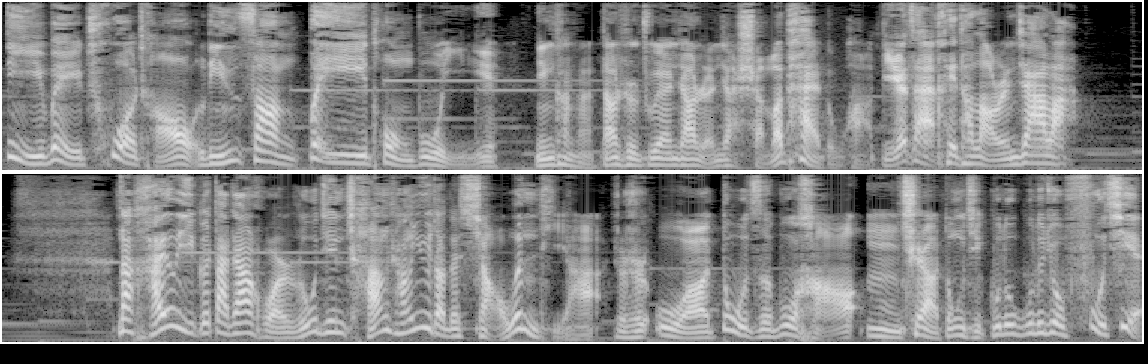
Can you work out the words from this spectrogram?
帝位辍朝，临丧悲痛不已。您看看当时朱元璋人家什么态度哈？别再黑他老人家了。那还有一个大家伙如今常常遇到的小问题啊，就是我肚子不好，嗯，吃点东西咕嘟咕嘟就腹泻。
